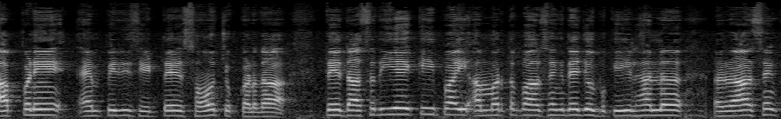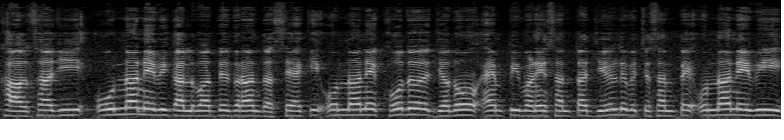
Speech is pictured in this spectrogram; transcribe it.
ਆਪਣੇ ਐਮਪੀ ਦੀ ਸੀਟ ਤੇ ਸਹੁੰ ਚੁੱਕਣ ਦਾ। ਤੇ ਦੱਸ ਦਈਏ ਕਿ ਭਾਈ ਅਮਰਤਪਾਲ ਸਿੰਘ ਦੇ ਜੋ ਵਕੀਲ ਹਨ, ਰਾਜ ਸਿੰਘ ਖਾਲਸਾ ਜੀ, ਉਹਨਾਂ ਨੇ ਵੀ ਗੱਲਬਾਤ ਦੇ ਦੌਰਾਨ ਦੱਸਿਆ ਕਿ ਉਹਨਾਂ ਨੇ ਖੁਦ ਜਦੋਂ ਐਮਪੀ ਬਣੇ ਸਨ ਤਾਂ ਜੇਲ੍ਹ ਦੇ ਵਿੱਚ ਸਨ ਤੇ ਉਹਨਾਂ ਨੇ ਵੀ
